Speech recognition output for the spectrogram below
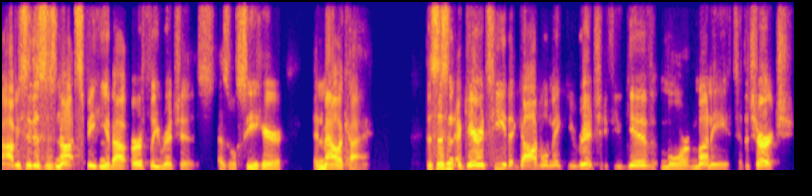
Obviously, this is not speaking about earthly riches, as we'll see here in Malachi. This isn't a guarantee that God will make you rich if you give more money to the church.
